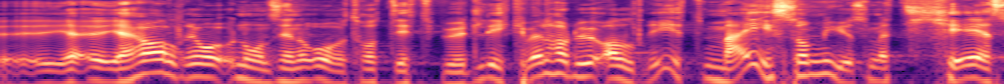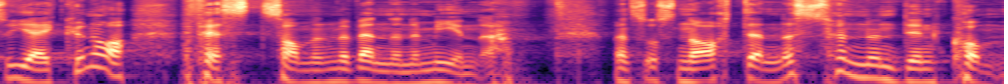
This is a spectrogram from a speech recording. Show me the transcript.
jeg, jeg, har aldri noensinne overtrådt ditt bud. Likevel har du aldri gitt meg så mye som et kje, så jeg kunne ha fest sammen med vennene mine. Men så snart denne sønnen din kom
